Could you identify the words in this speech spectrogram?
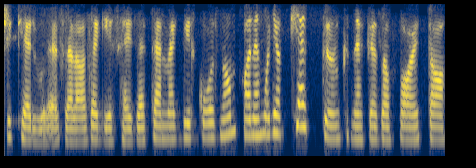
sikerül ezzel az egész helyzettel megbirkóznom, hanem hogy a kettőnknek ez a fajta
